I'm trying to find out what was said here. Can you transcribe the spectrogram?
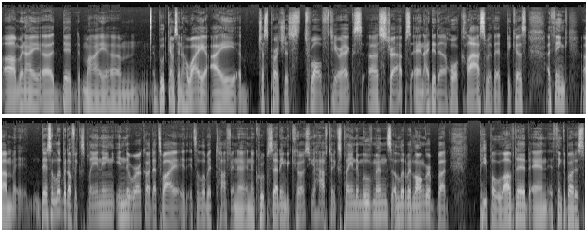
um, when I uh, did my um, boot camps in Hawaii, I just purchased 12 TRX uh, straps and I did a whole class with it because I think um, there's a little bit of explaining in the workout. That's why it, it's a little bit tough in a, in a group setting because you have to explain the movements a little bit longer. But people loved it and think about it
